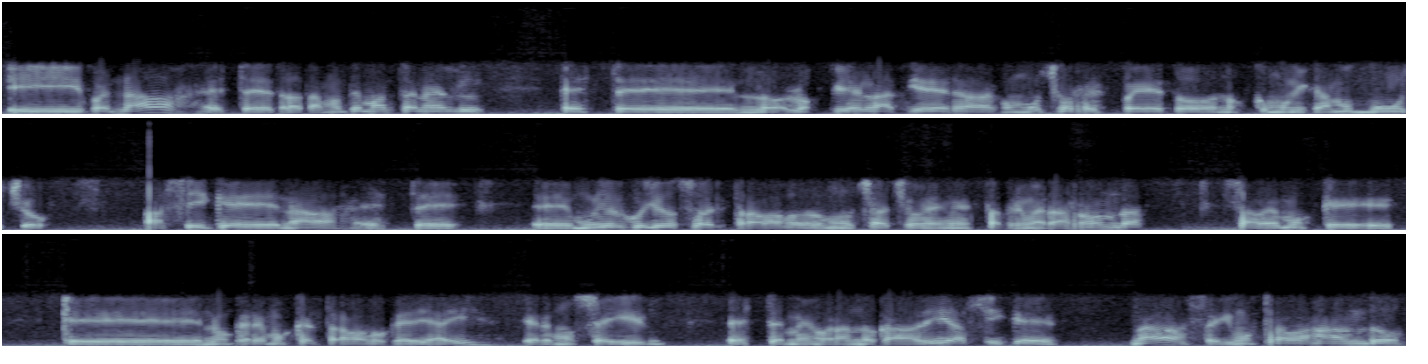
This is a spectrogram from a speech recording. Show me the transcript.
Y pues nada, este tratamos de mantener este los pies en la tierra con mucho respeto, nos comunicamos mucho. Así que nada, este eh, muy orgulloso del trabajo de los muchachos en esta primera ronda. Sabemos que que no queremos que el trabajo quede ahí, queremos seguir este, mejorando cada día, así que nada, seguimos trabajando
